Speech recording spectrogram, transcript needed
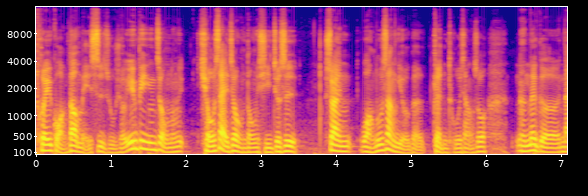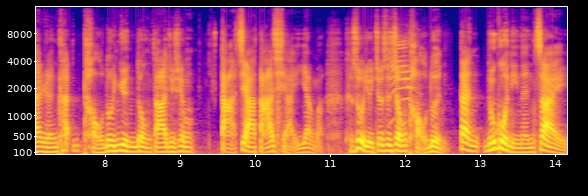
推广到美式足球，因为毕竟这种东西，球赛这种东西，就是虽然网络上有个梗图，想说那那个男人看讨论运动，大家就像打架打起来一样嘛。可是我觉得就是这种讨论，但如果你能在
